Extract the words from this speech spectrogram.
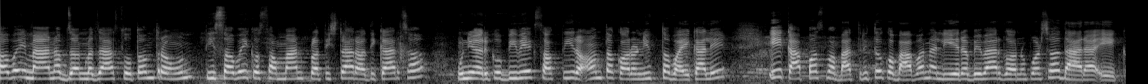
सबै मानव जन्मजात स्वतन्त्र हुन् ती सबैको सम्मान प्रतिष्ठा र अधिकार छ। उनीहरूको विवेक शक्ति र अन्तकरणयुक्त भएकाले एक आपसमा भातृत्वको भावना लिएर व्यवहार गर्नुपर्छ धारा एक।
